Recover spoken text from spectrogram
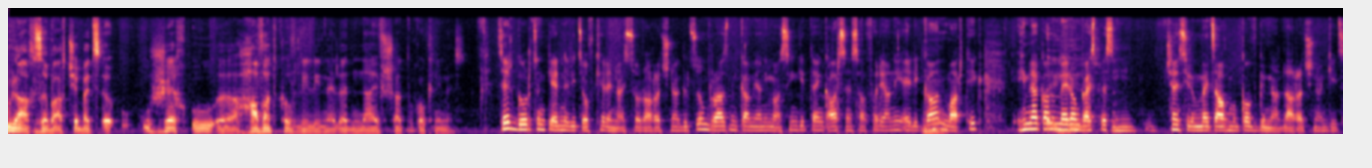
ուրախ զվար չէ, բայց ուժեղ ու հավատքով լիլինելը նաև շատ կօգնի մեզ։ Ձեր գործընկերներից ովքեր են այսօր առաջնագծում, Ռազմիկ Ամյանի մասին գիտենք, Արսեն Սաֆարյանի, էլի կան մարդիկ, հիմնականում մերոնք այսպես չեն սիրում մեծ աղմուկով գնալ առաջնագից։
